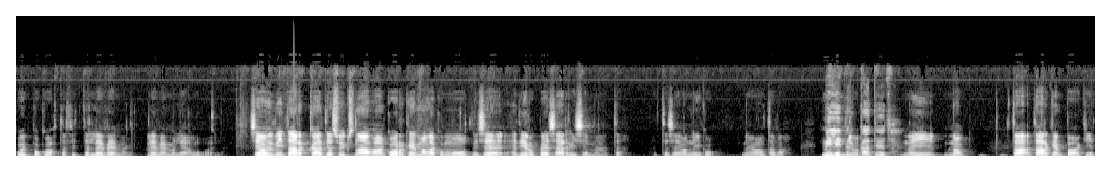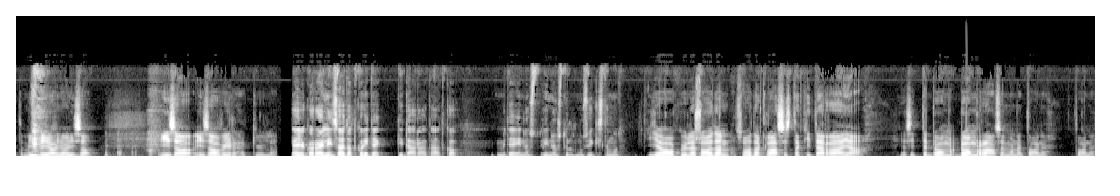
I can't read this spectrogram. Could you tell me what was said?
huippukohta sitten leveämmälle, leveämmälle alueelle. Se on hyvin tarkkaa, että jos yksi nauha on korkeammalla kuin muut, niin se heti rupeaa särisemään, että, että se on niin kuin, ne on oltava Millin tarkkaa työtä? Niin, no ta- tarkempaakin, että milli on jo iso, iso, iso virhe kyllä. Ja joko Reilin, soitatko itse kitaraa tai oletko miten innostunut musiikista? Mutta... Joo, kyllä soitan, soitan klassista kitaraa ja, ja sitten dom, domra on semmoinen toinen, toinen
